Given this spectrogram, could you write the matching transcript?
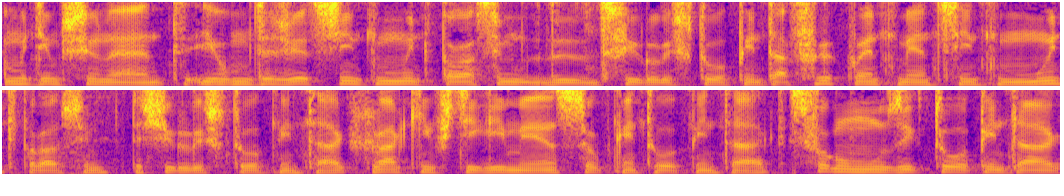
É muito emocionante. Eu muitas vezes sinto-me muito próximo de, de, figuras que estou a pintar. Frequentemente sinto-me muito próximo das figuras que estou a pintar. Claro que investigo imenso sobre quem estou a pintar. Se for um músico, estou a pintar,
